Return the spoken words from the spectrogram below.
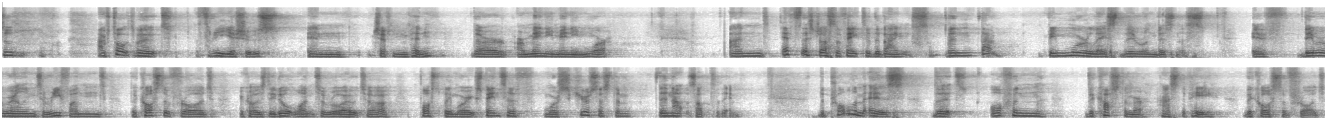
So I've talked about three issues in and pin. There are many, many more. And if this just affected the banks, then that would be more or less their own business. If they were willing to refund the cost of fraud because they don't want to roll out a possibly more expensive, more secure system, then that's up to them. The problem is that often the customer has to pay the cost of fraud.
